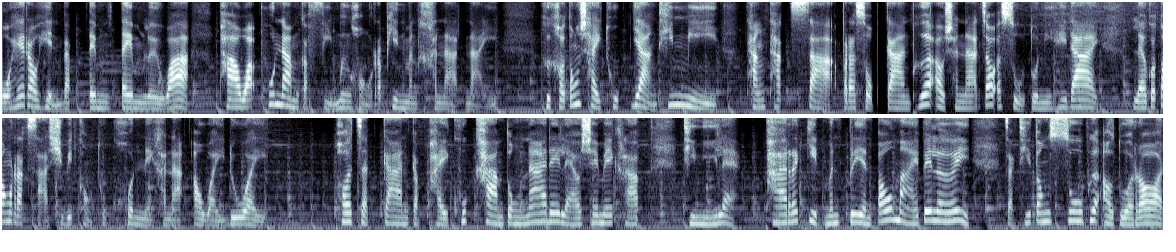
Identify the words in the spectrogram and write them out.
ว์ให้เราเห็นแบบเต็มๆเลยว่า ภาวะผู้นำกับฝีมือของรพินมันขนาดไหน คือเขาต้องใช้ทุกอย่างที่มีทั้งทักษะประสบการณ์ เพื่อเอาชนะเจ้าอสูรตัวนี้ให้ได้ แล้วก็ต้องรักษาชีวิตของทุกคนในคณะเอาไว้ด้วย พอจัดการกับภัยคุกคามตรงหน้าได้แล้วใช่ไหมครับ ทีนี้แหละ ภารกิจมันเปลี่ยนเป้าหมายไปเลย จากที่ต้องสู้เพื่อเอาตัวรอด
